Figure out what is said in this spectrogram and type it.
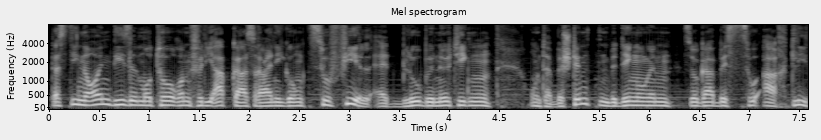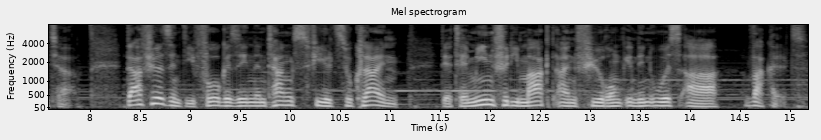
dass die neuen Dieselmotoren für die Abgasreinigung zu viel AdBlue benötigen, unter bestimmten Bedingungen sogar bis zu 8 Liter. Dafür sind die vorgesehenen Tanks viel zu klein. Der Termin für die Markteinführung in den USA wackelt.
